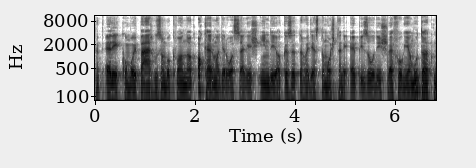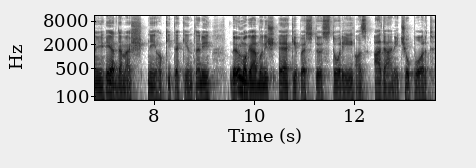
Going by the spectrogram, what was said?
hát elég komoly párhuzamok vannak, akár Magyarország és India között, ahogy ezt a mostani epizód is be fogja mutatni. Érdemes néha kitekinteni, de önmagában is elképesztő sztori az Adani csoport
